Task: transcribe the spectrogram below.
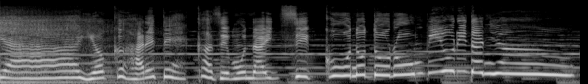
いやーよく晴れて風もない絶好のドローン日和だにゃん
